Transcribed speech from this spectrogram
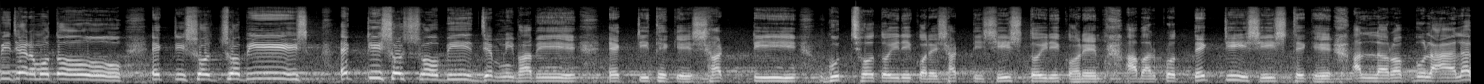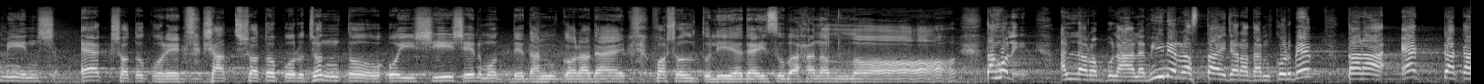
বীজের মতো। একটি শস্য বীজ, একটি শস্য বীজ যেমনিভাবে একটি থেকে ষাটটি গুচ্ছ তৈরি করে, ষাটটি শীষ তৈরি করে। আবার প্রত্যেকটি শীষ থেকে আল্লাহ রব্বুল আলামিন একশত করে, সাত শত পর্যন্ত ওই শীষের মধ্যে দান করা দেয়, ফসল তুলিয়ে দেয়, সুবাহানাল্লাহ। তাহলে আল্লাহ রব্বুল আলমিনের রাস্তায় যারা দান করবে, তারা এক টাকা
